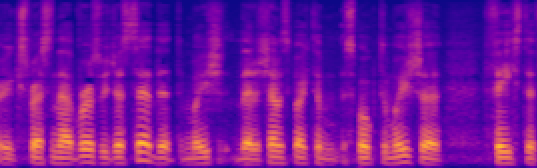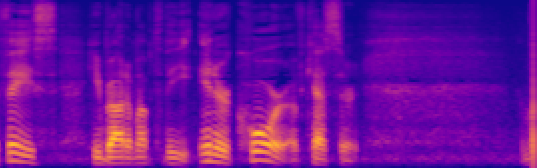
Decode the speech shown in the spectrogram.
expressing that verse we just said that the Moshe, that Hashem spoke to, spoke to Moshe face to face. He brought him up to the inner core of Kesser. And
